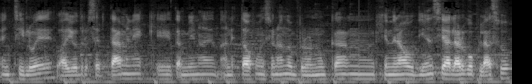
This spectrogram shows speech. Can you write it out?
en, Chiloé. Hay otros certámenes que también han estado funcionando pero nunca han generado audiencia a largo plazo.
